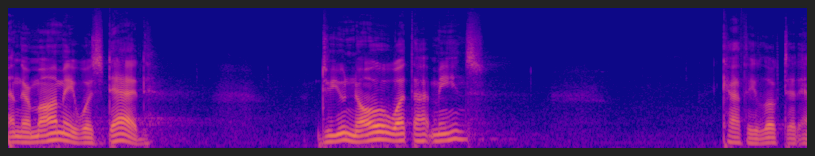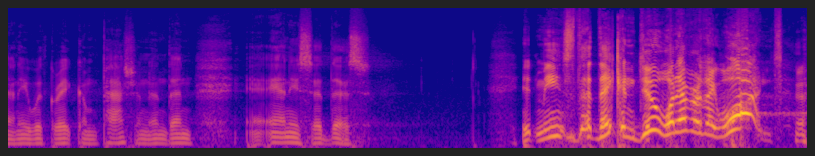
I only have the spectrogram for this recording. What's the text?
and their mommy was dead. Do you know what that means? Kathy looked at Annie with great compassion, and then Annie said this it means that they can do whatever they want.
